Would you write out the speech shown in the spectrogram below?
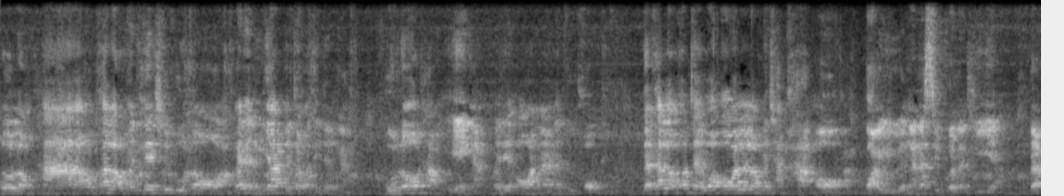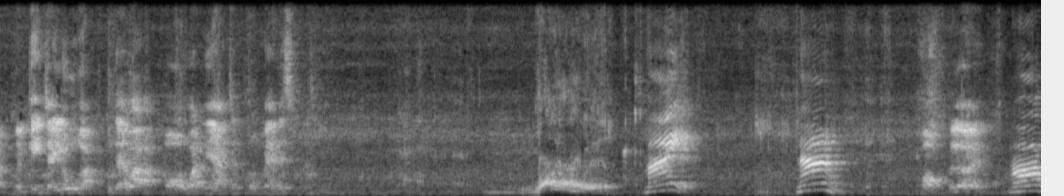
โดนรองเท้า ถ้าเราไม่เรียกชื่อบูโน่อะไม่ได้อนุญาตเป็นจังหวะที่หนึ่งอะบูโน่ทำเองอะไม่ได้อ้อนนะนั่นคือข่มแต่ถ้าเราเข้าใจว่าอ้อนแล้วเราไม่ชักขาออกอะปล่อยอยู่อย่างนั้นนะสิบกว่านาทีอะแบบเหมือนเกรงใจลูกอะได้ว่าอ๋อวันเนี้ยฉันข่มแม่ได้สิบนาที ไม่ นั่งบอกไปเลยมอบ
